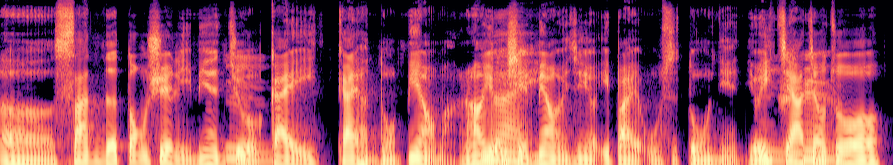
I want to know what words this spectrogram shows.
呃山的洞穴里面就有盖一、盖很多庙嘛，然后有一些庙已经有一百五十多年，有一家叫做、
